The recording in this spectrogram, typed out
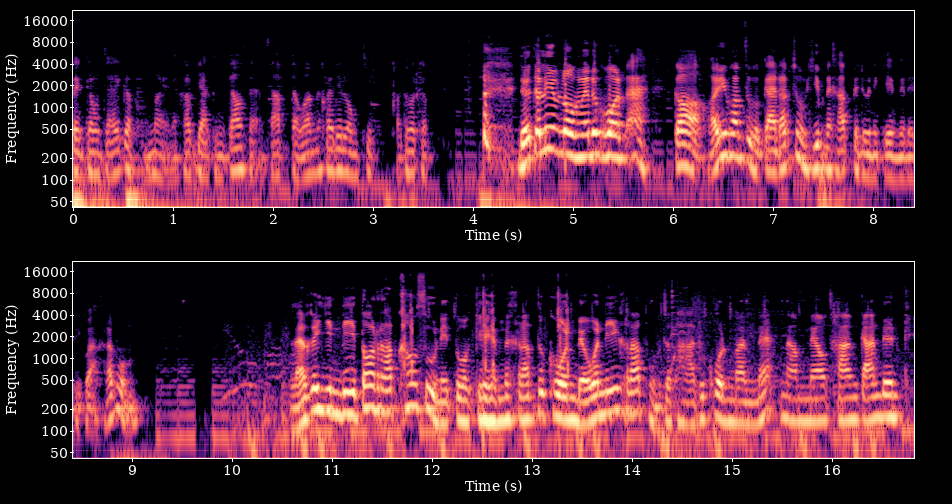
เป็นกำลังใจให้กับผมหน่อยนะครับ อยากถึง 9 0 0 0 0ซับแต่ว่าไม่ค่อยได้ลงคลิปขอโทษครับ เดี๋ยวจะรีบลงนะทุกคนอะก็ขอให้มีความสุขกับการรับชมคลิปนะครับไปดูในเกมกันเลยดีกว่าครับผม แล้วก็ยินดีต้อนรับเข้าสู่ในตัวเกมนะครับทุกคนเดี๋ยววันนี้ครับผมจะพาทุกคนมาแนะนำแนวทางการเดินเก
